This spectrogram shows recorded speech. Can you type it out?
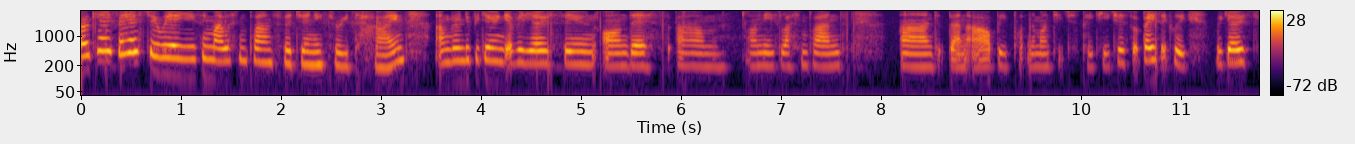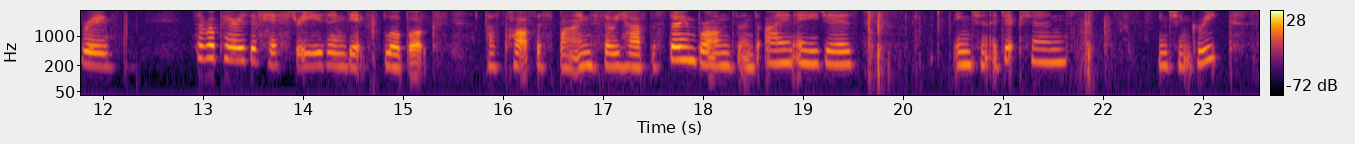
Okay, for history we are using my lesson plans for Journey Through Time. I'm going to be doing a video soon on this, um, on these lesson plans and then I'll be putting them on Teachers Pay Teachers. But basically we go through several periods of history using the Explore books as part of the spine. So we have the Stone, Bronze and Iron Ages, Ancient Egyptians, Ancient Greeks,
